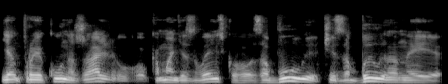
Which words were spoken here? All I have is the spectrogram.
я, про яку, на жаль, команді Зеленського забули чи забили на неї е,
